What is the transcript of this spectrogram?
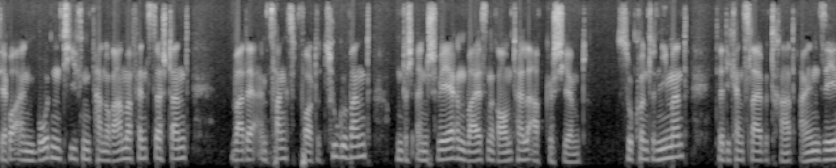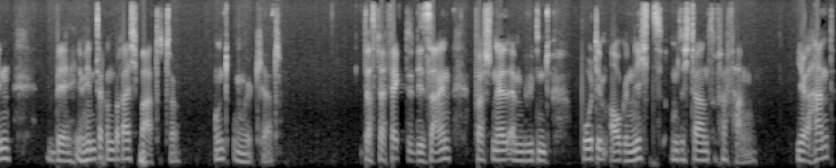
der vor einem bodentiefen Panoramafenster stand, war der Empfangspforte zugewandt und durch einen schweren weißen Raumteil abgeschirmt. So konnte niemand, der die Kanzlei betrat, einsehen, wer im hinteren Bereich wartete und umgekehrt. Das perfekte Design war schnell ermüdend, bot dem Auge nichts, um sich daran zu verfangen. Ihre Hand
